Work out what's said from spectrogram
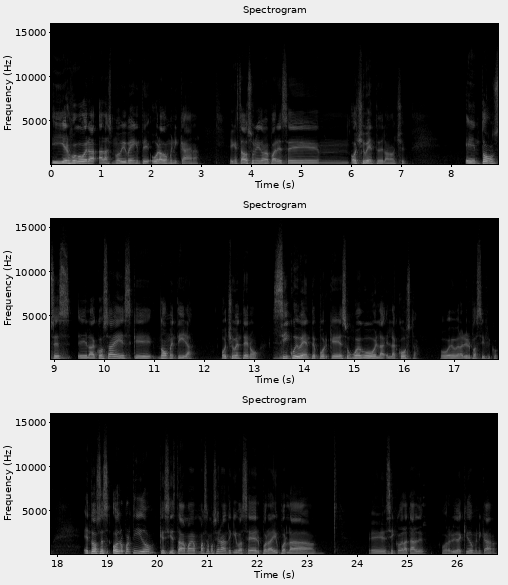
Y el juego era a las 9 y 20, hora dominicana. En Estados Unidos me parece mm, 8 y 20 de la noche. Entonces, eh, la cosa es que, no, mentira, 8 y 20 no, 5 y 20 porque es un juego en la, en la costa, o el horario del Pacífico. Entonces, otro partido que sí estaba más, emocionante, que iba a ser por ahí por la 5 de la tarde, horario de aquí dominicano,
